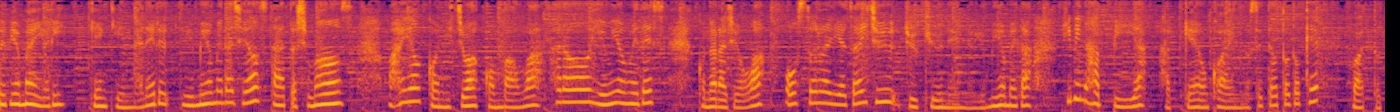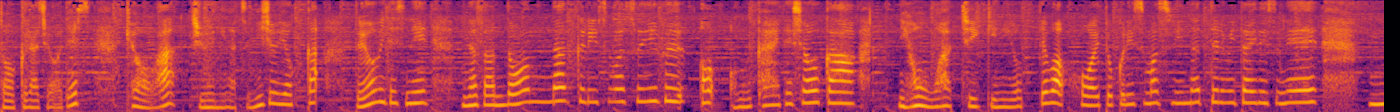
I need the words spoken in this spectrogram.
数秒前より元気になれる弓嫁ラジオスタートします。おはようこんにちは。こんばんは。ハロー弓嫁です。このラジオはオーストラリア在住19年の弓嫁が日々のハッピーや発見を声に乗せてお届けふわっとトークラジオです。今日は12月24日土曜日ですね。皆さんどんなクリスマスイブをお迎えでしょうか？日本は地域によってはホワイトクリスマスになってるみたいですね。うー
